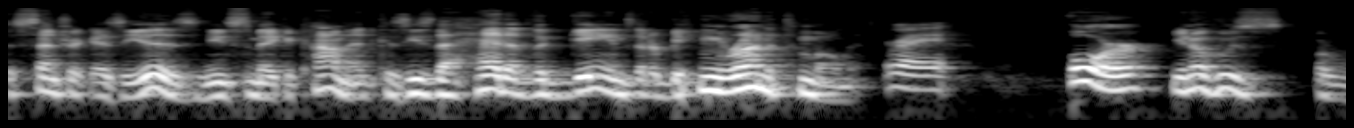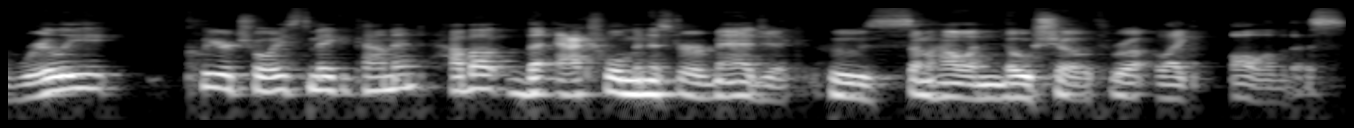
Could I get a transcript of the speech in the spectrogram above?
eccentric as he is, needs to make a comment because he's the head of the games that are being run at the moment. right. Or, you know who's a really clear choice to make a comment? How about the actual Minister of Magic, who's somehow a no show throughout like all of this?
